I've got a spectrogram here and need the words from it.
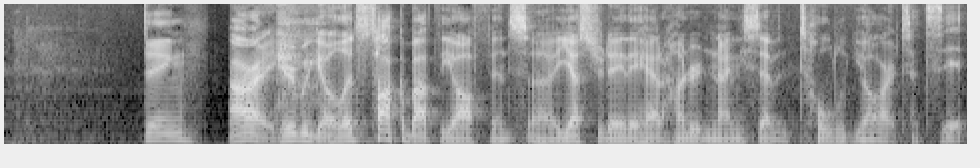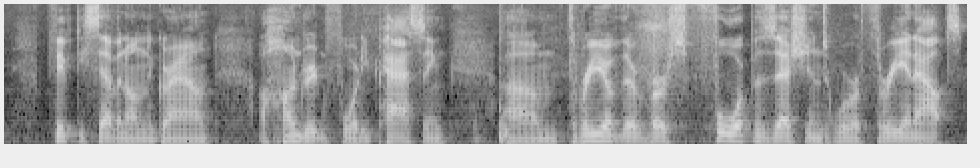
Ding. All right, here we go. Let's talk about the offense. Uh, yesterday, they had 197 total yards. That's it. 57 on the ground, 140 passing. Um, three of their first four possessions were three and outs.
